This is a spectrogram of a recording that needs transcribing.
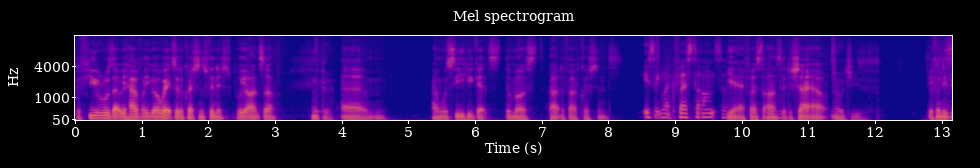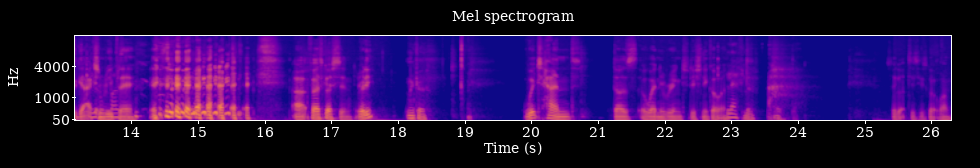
The few rules that we have are you gotta wait till the question's finished before you answer. okay. Um, and we'll see who gets the most out of the five questions. Is it like first to answer? Yeah, first to answer, Oh. just shout out. Oh Jesus. If we need to get action replay. all right, first question. Ready? Okay. Which hand does a wedding ring traditionally go on? Left. Left. Ah. So got Tizzy's got one.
